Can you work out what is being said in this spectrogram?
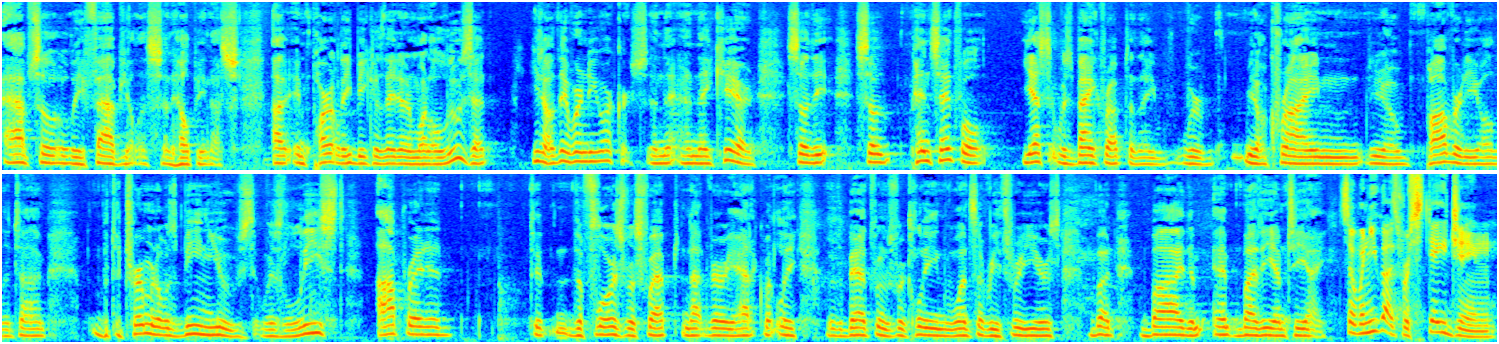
absolutely fabulous in helping us. Uh, and partly because they didn't want to lose it, you know, they were New Yorkers and they, and they cared. So the so Penn Central, yes, it was bankrupt and they were you know crying you know poverty all the time, but the terminal was being used. It was leased, operated the, the floors were swept, not very adequately. The bathrooms were cleaned once every three years, but by the by the MTA. So when you guys were staging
